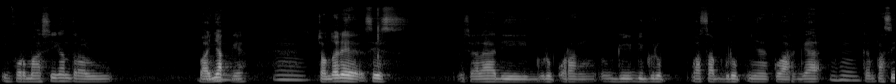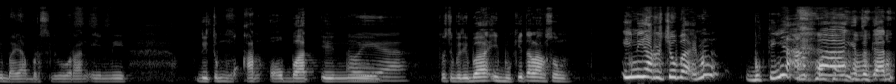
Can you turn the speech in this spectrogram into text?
informasi kan terlalu banyak ya Hmm. contoh deh sis misalnya di grup orang di, grup WhatsApp grupnya keluarga Mhm. kan pasti banyak berseliweran ini ditemukan obat ini Oh iya. terus tiba-tiba ibu kita langsung ini harus coba emang buktinya apa gitu kan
